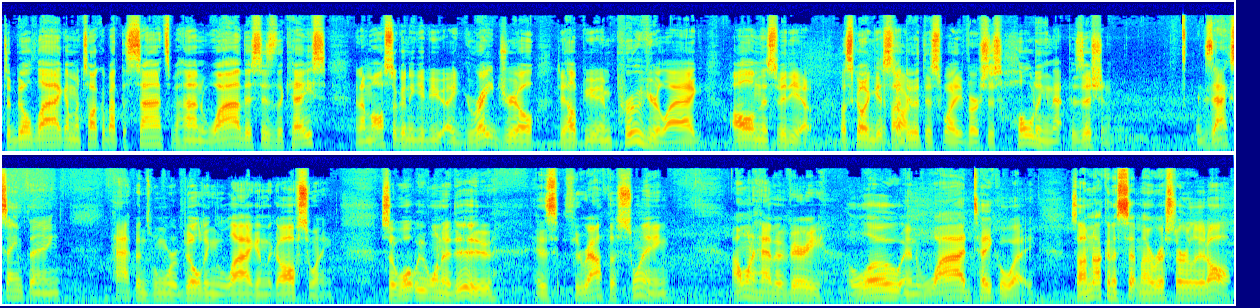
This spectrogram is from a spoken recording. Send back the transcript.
to build lag. I'm going to talk about the science behind why this is the case and I'm also going to give you a great drill to help you improve your lag all in this video. Let's go ahead and get if started. I do it this way versus holding that position. Exact same thing happens when we're building the lag in the golf swing. So what we want to do is throughout the swing, I want to have a very low and wide takeaway. So I'm not going to set my wrist early at all.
